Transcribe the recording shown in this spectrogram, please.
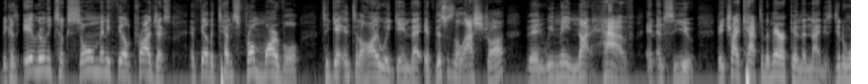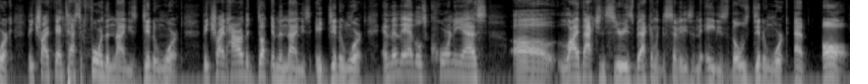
Because it literally took so many failed projects and failed attempts from Marvel to get into the Hollywood game that if this was the last straw, then we may not have an MCU. They tried Captain America in the 90s, didn't work. They tried Fantastic Four in the 90s, didn't work. They tried Howard the Duck in the 90s, it didn't work. And then they had those corny ass uh, live action series back in like the 70s and the 80s. Those didn't work at all.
